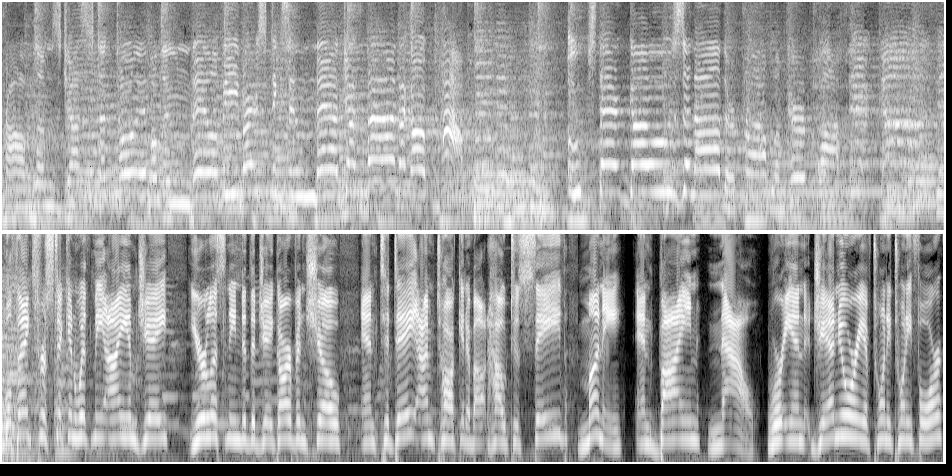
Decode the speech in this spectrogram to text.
problems just a toy balloon. They'll be bursting soon. They're just bound to go pop. Oops, there goes another problem. Kerplop. Well, thanks for sticking with me. I am Jay. You're listening to The Jay Garvens Show. And today I'm talking about how to save money and buying now. We're in January of 2024.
